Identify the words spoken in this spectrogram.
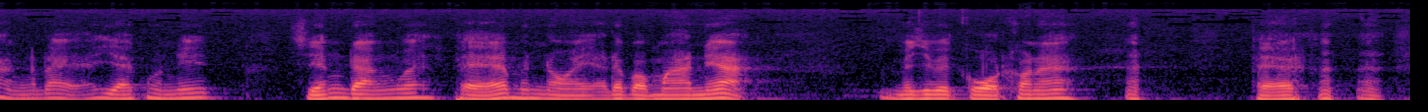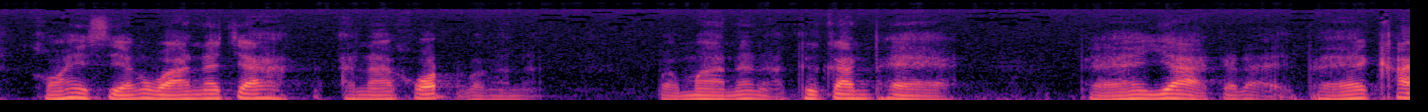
างๆก็ได้ไอ้ยายคนนี้เสียงดังไว้แผ่มันหน่อยอะไรประมาณเนี้ยไม่ใช่ไปโกรธเขานะแผ่ขอให้เสียงหวานนะจ๊ะอนาคตว่างั้นประมาณนั้นนะคือการแผ่แผ่ให้ญาติก็ได้ แผ่ให้ใคร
